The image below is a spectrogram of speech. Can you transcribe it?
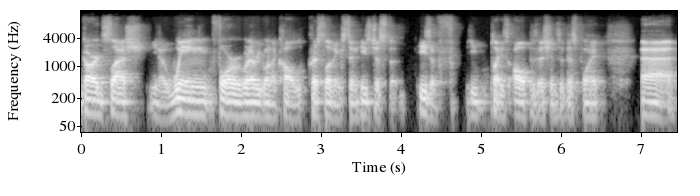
guard slash you know wing for whatever you want to call Chris Livingston. He's just a, he's a he plays all positions at this point. Uh,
